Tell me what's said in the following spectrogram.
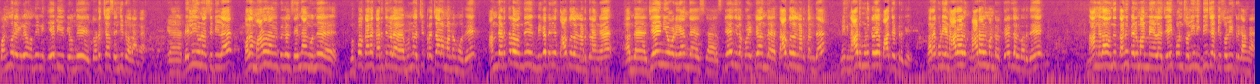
வன்முறைகளோ வந்து இன்னைக்கு ஏபிவிபி வந்து தொடர்ச்சியா செஞ்சுட்டு வராங்க. டெல்லி யூனிவர்சிட்டியில பல மாணவர் அமைப்புகள் சேர்ந்து அங்க வந்து முற்போக்கான கருத்துக்களை முன் வச்சு பிரச்சாரம் பண்ணும்போது அந்த இடத்துல வந்து மிகப்பெரிய தாக்குதல் நடத்துறாங்க. அந்த ஜேஎன்யூடைய அந்த ஸ்டேஜில் போயிட்டு அந்த தாக்குதல் நடத்துறத இன்னைக்கு நாடு முழுக்கவே பார்த்துட்டு இருக்கு. வரக்கூடிய நாடாளு நாடாளுமன்ற தேர்தல் வருது. நாங்கள் தான் வந்து தனி பெரும்பான்மையில் ஜெயிப்போம்னு சொல்லி இன்னைக்கு பிஜேபி சொல்லிட்டு இருக்காங்க.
